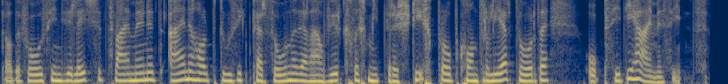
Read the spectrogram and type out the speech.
Davon sind in den letzten zwei Monaten 1'500 Personen dann auch wirklich mit einer Stichprobe kontrolliert worden, ob sie die Heime sind.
